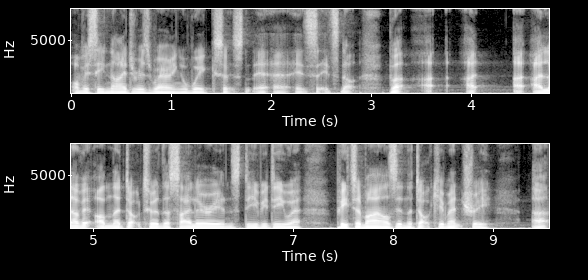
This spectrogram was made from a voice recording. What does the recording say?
obviously neither is wearing a wig, so it's uh, it's it's not. But I, I I love it on the Doctor of the Silurians DVD where Peter Miles in the documentary uh,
